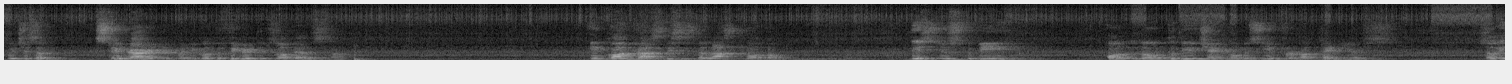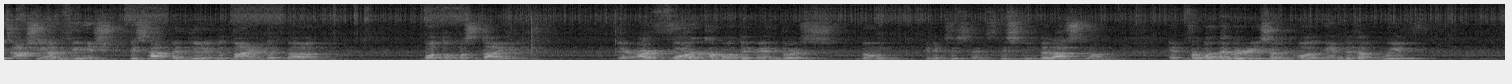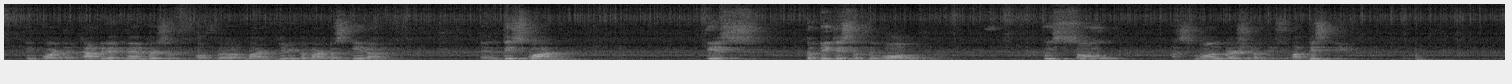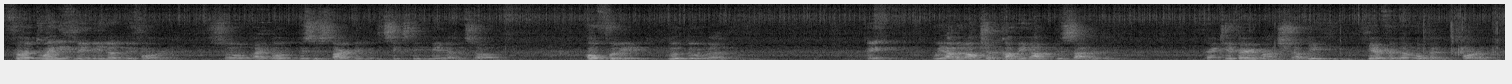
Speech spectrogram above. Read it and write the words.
which is a extreme rarity when you go to figurative Zobels. No? In contrast, this is the last Botong. This used to be on loan to the Yuchengco Museum for about 10 years. So it's actually unfinished. This happened during the time that uh, Botong was dying. There are four kamote vendors known in existence, this being the last one. And for whatever reason, it all ended up with important cabinet members of, of the Mar during the Marcos era. And this one is the biggest of them all. We sold a small version of this, about this big, for 23 million before. So I don't, this is starting with 16 million, so hopefully it will do well. Okay, we have an auction coming up this Saturday. Thank you very much. I'll be here for the open forum.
